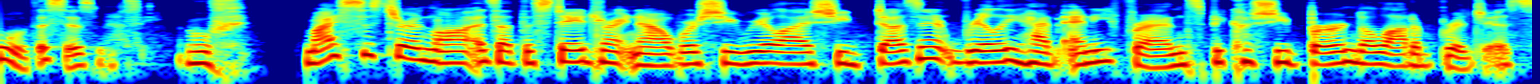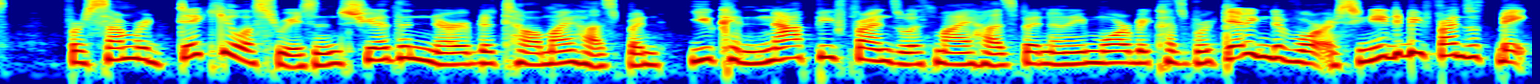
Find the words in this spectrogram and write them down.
Ooh, this is messy. Oof. My sister in law is at the stage right now where she realized she doesn't really have any friends because she burned a lot of bridges. For some ridiculous reason, she had the nerve to tell my husband, You cannot be friends with my husband anymore because we're getting divorced. You need to be friends with me.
